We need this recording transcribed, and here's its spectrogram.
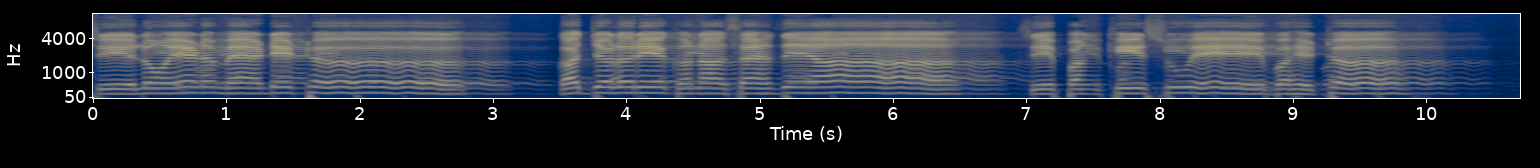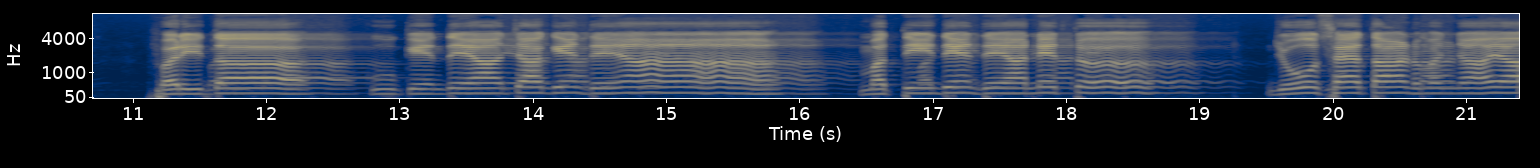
ਸੇ ਲੋਇਣ ਮੈਂ ਡਿਠ। ਕਜਲ ਰੇਖ ਨਾ ਸਹਦਿਆਂ ਸੇ ਪੰਖੀ ਸੁਏ ਬਹਿਠ। ਫਰੀਦਾ ਕੂ ਕਹਿੰਦਿਆਂ ਚਾਗੇਂਦਿਆਂ ਮਤੀ ਦੇਂਦਿਆਂ ਨਿਤ। ਜੋ ਸੈਤਾਨ ਮੰਨਾਇਆ,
